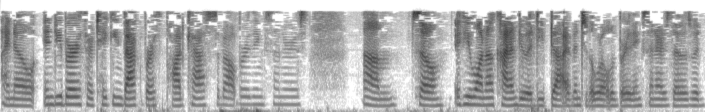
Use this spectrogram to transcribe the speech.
I know Indie Birth or Taking Back Birth podcasts about birthing centers. Um, so if you want to kind of do a deep dive into the world of birthing centers, those would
